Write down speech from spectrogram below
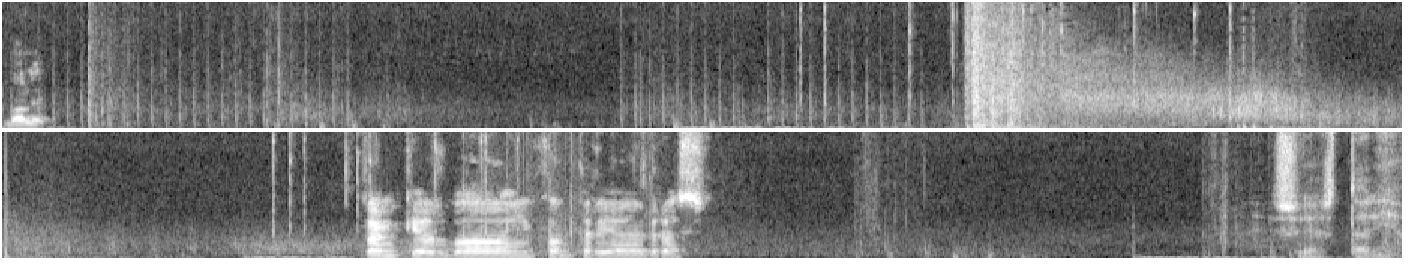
Vale. Tanque os va infantería detrás. Eso ya estaría.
